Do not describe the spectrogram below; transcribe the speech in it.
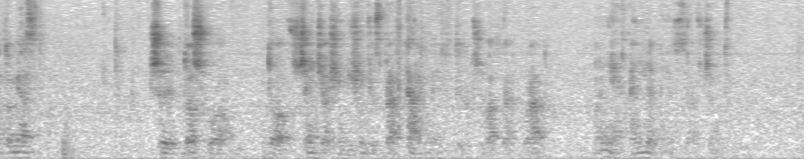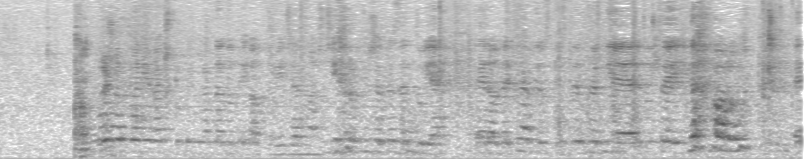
Natomiast czy doszło do wszczęcia 80 spraw karnych w tych przypadkach akurat? No nie, ani jeden jest wszczęty. Może ponieważ tutaj prawda, do tej odpowiedzialności również reprezentuję Rodeka, w związku z tym pewnie tutaj na forum e,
